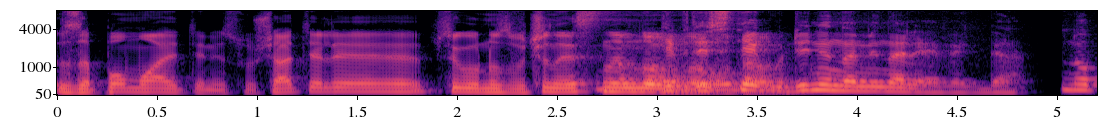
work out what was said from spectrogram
За по-младите ни слушатели сигурно звучи наистина много 90-те години на миналия век, да. Но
